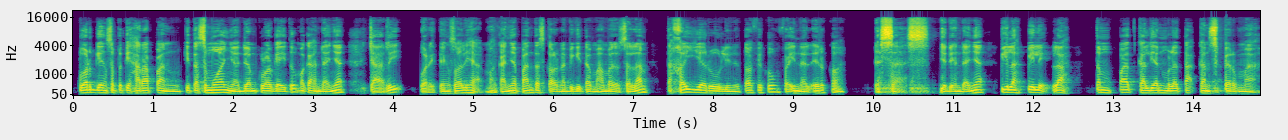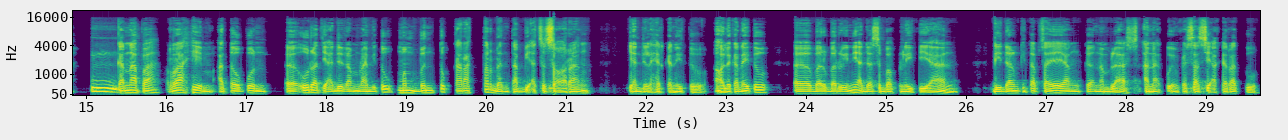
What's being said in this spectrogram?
keluarga yang seperti harapan kita semuanya dalam keluarga itu, maka hendaknya cari wanita yang soliha. Makanya pantas kalau Nabi kita Muhammad SAW, takhayyaru linitafikum fa innal irqa dasas. Jadi hendaknya pilah-pilihlah tempat kalian meletakkan sperma. Hmm. Karena apa? Rahim ataupun eh, urat yang ada dalam rahim itu membentuk karakter dan tabiat seseorang yang dilahirkan itu. Nah, oleh karena itu eh, baru-baru ini ada sebuah penelitian di dalam kitab saya yang ke-16, Anakku Investasi Akhiratku.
